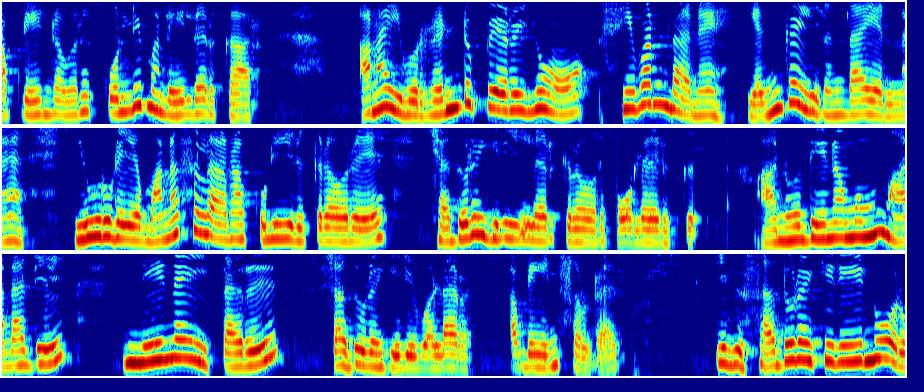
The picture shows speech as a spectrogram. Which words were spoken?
அப்படின்றவர் கொல்லிமலையில் இருக்கார். ஆனால் இவர் ரெண்டு பேரையும் சிவன் தானே? எங்கே இருந்தால் என்ன? இவருடைய மனசில் ஆனால் குடியிருக்கிறவர் சதுரகிரியில் இருக்கிறவர் போல இருக்குது அனுதினமும் மனதில் நினை தரு சதுரகிரி வளர் அப்படின்னு சொல்கிறார் இது சதுரகிரின்னு ஒரு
